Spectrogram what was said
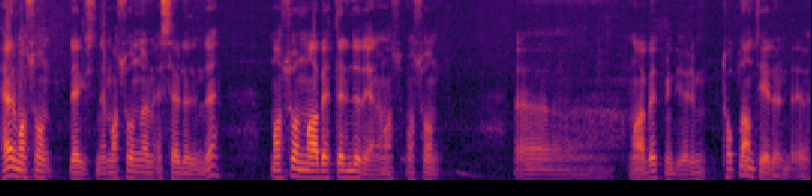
Her mason dergisinde, masonların eserlerinde, mason mabetlerinde de yani mas- mason eee mabet mi diyelim, toplantı yerlerinde evet.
